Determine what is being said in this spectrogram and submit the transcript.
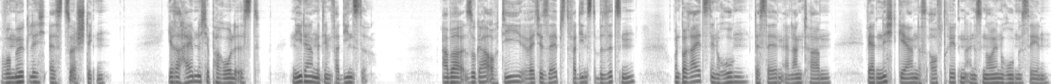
womöglich es zu ersticken. Ihre heimliche Parole ist Nieder mit dem Verdienste. Aber sogar auch die, welche selbst Verdienste besitzen und bereits den Ruhm desselben erlangt haben, werden nicht gern das Auftreten eines neuen Ruhmes sehen,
